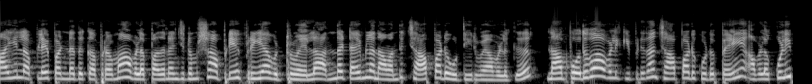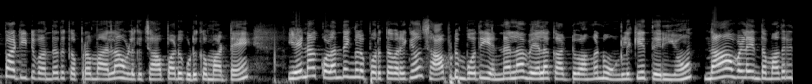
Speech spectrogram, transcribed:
ஆயில் அப்ளை பண்ணதுக்கு அப்புறமா அவளை பதினஞ்சு நிமிஷம் அப்படியே ஃப்ரீயாக விட்டுருவேன்ல அந்த டைமில் நான் வந்து சாப்பாடு ஊட்டிடுவேன் அவளுக்கு. நான் பொதுவாக அவளுக்கு இப்படி தான் சாப்பாடு கொடுப்பேன். அவளை குளிப்பாட்டிட்டு வந்ததுக்கு அப்புறமா எல்லாம் அவளுக்கு சாப்பாடு கொடுக்க மாட்டேன். ஏன்னா குழந்தைங்களை பொறுத்த வரைக்கும் சாப்பிடும்போது என்னெல்லாம் வேலை காட்டுவாங்கன்னு உங்களுக்கே தெரியும். நான் அவளை இந்த மாதிரி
